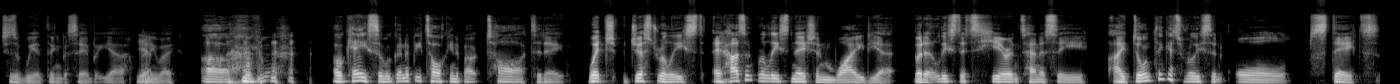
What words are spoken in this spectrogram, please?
Which is a weird thing to say, but yeah. yeah. Anyway. Um, okay, so we're going to be talking about Tar today, which just released. It hasn't released nationwide yet, but at least it's here in Tennessee. I don't think it's released in all states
